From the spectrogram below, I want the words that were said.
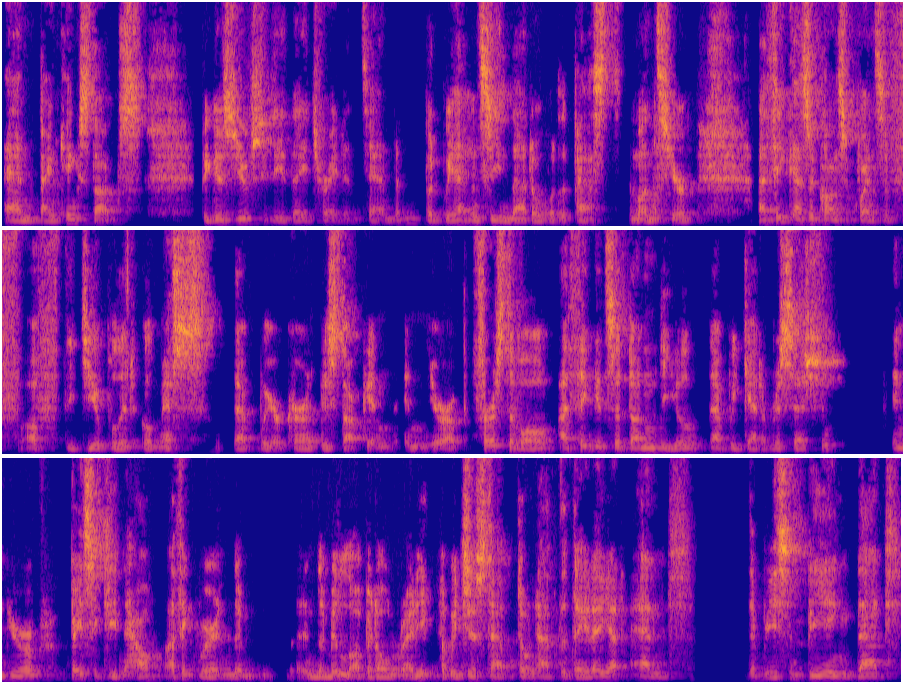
and banking stocks because usually they trade in tandem, but we haven't seen that over the past months here. I think as a consequence of, of the geopolitical mess that we are currently stuck in in Europe. First of all, I think it's a done deal that we get a recession in Europe basically now. I think we're in the in the middle of it already. But we just have, don't have the data yet. And the reason being that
